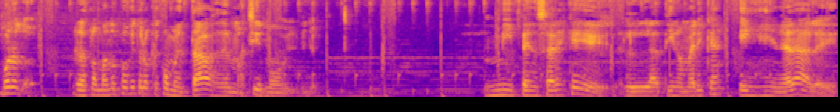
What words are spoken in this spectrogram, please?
Bueno, retomando un poquito lo que comentabas del machismo, mi pensar es que Latinoamérica en general es,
